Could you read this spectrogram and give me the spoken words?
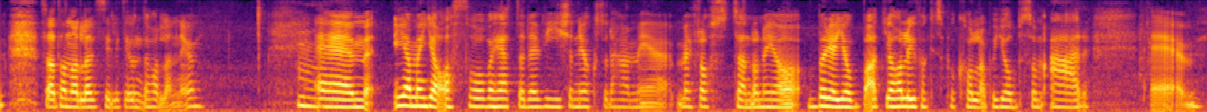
så att han håller sig lite underhållen nu. Mm. Um, ja men ja, så vad heter det, vi känner ju också det här med, med Frost sen då när jag börjar jobba. Att jag håller ju faktiskt på att kolla på jobb som är um, 50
